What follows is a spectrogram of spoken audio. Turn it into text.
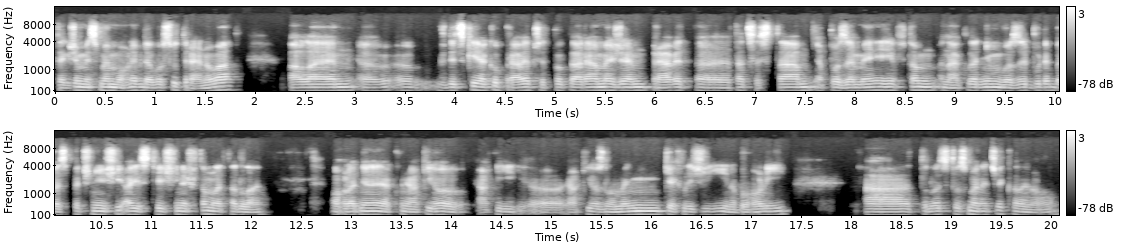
takže my jsme mohli v Davosu trénovat, ale uh, vždycky jako právě předpokládáme, že právě ta cesta po zemi v tom nákladním voze bude bezpečnější a jistější než v tom letadle ohledně jako nějakého, nějaký, uh, nějakého zlomení těch lyží nebo holí. A tohle to jsme nečekali, no.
